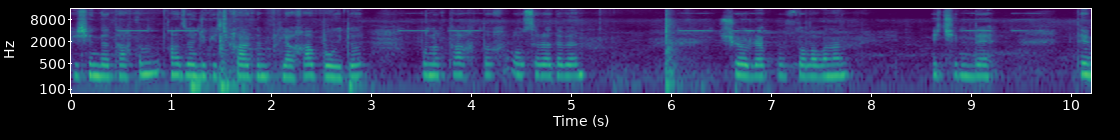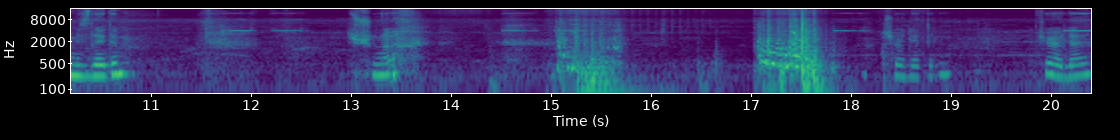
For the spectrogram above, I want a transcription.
Peşinde taktım. Az önceki çıkardığım plaka buydu. Bunu taktık. O sırada ben şöyle buzdolabının içinde temizledim. Şunu şöyle edelim. Şöyle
